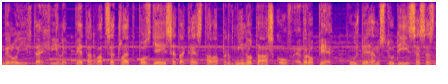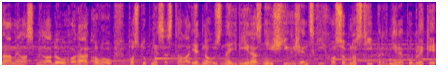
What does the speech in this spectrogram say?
Bylo jí v té chvíli 25 let. Později se také stala první notářkou v Evropě. Už během studií se seznámila s Miladou Horákovou. Postupně se stala jednou z nejvýraznějších ženských osobností první republiky.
